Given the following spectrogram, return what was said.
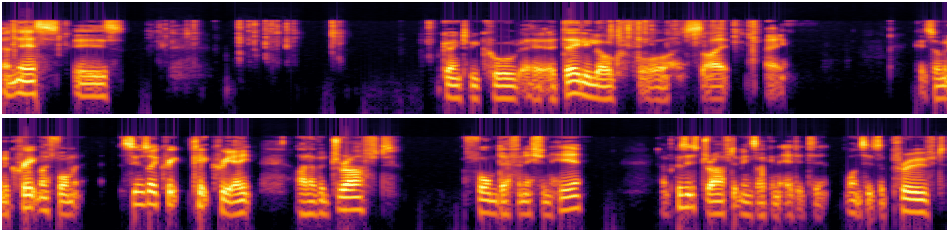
And this is going to be called a, a daily log for site A. Okay, so I'm going to create my form. As soon as I click create, I'll have a draft form definition here. And because it's draft, it means I can edit it. Once it's approved,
